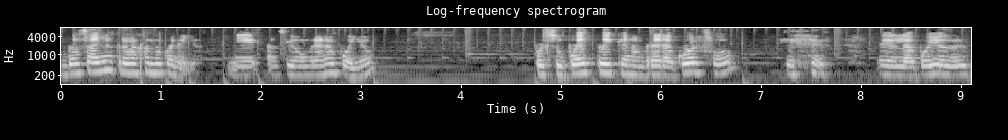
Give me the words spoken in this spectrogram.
dos años trabajando con ellos y han sido un gran apoyo. Por supuesto hay que nombrar a Corfo, que es el apoyo de,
